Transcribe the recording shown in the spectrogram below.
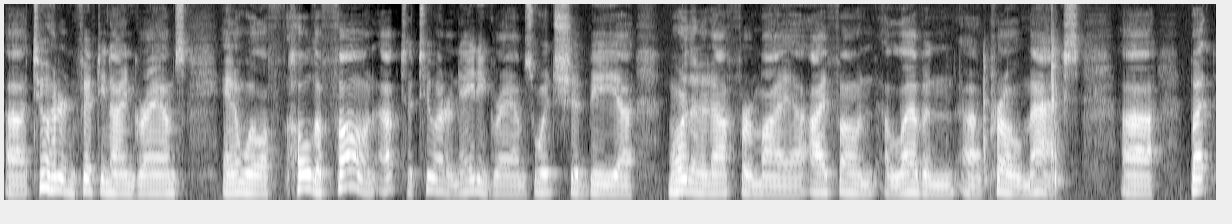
uh, 259 grams and it will hold a phone up to 280 grams, which should be uh, more than enough for my uh, iPhone 11 uh, Pro Max. Uh, but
